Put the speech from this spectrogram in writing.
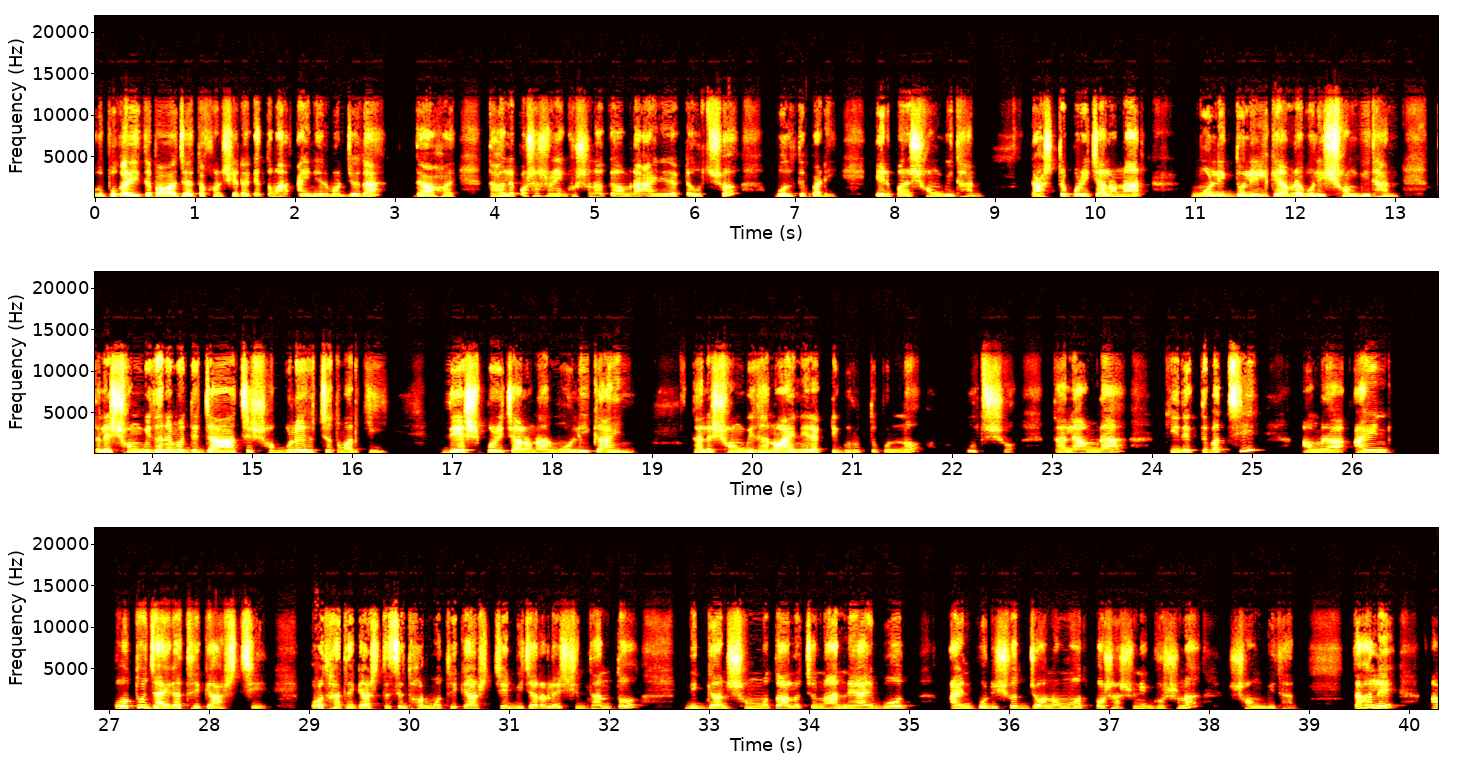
উপকারিতা পাওয়া যায়, তখন সেটাকে তোমার আইনের মর্যাদা দেওয়া হয়। তাহলে প্রশাসনিক ঘোষণাকে আমরা আইনের একটা উৎস বলতে পারি। এরপরে সংবিধান। রাষ্ট্র পরিচালনার মৌলিক দলিলকে আমরা বলি সংবিধান। তাহলে সংবিধানের মধ্যে যা আছে সবগুলোই হচ্ছে তোমার কি? দেশ পরিচালনার মৌলিক আইন। তাহলে সংবিধান ও আইনের একটি গুরুত্বপূর্ণ উৎস। তাহলে আমরা কি দেখতে পাচ্ছি? আমরা আইন কত জায়গা থেকে আসছে? কথা থেকে আসতেছে, ধর্ম থেকে আসছে, বিচারালয়ের সিদ্ধান্ত, বিজ্ঞানসম্মত আলোচনা, ন্যায়বোধ, আইন পরিষদ, জনমত, প্রশাসনিক ঘোষণা, সংবিধান। তাহলে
